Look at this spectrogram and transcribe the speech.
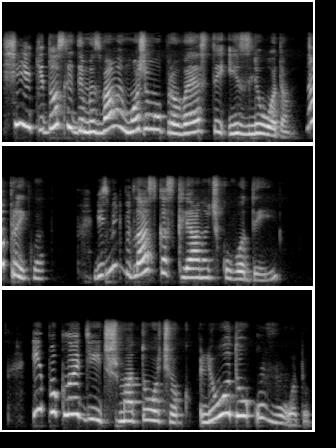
Ще які досліди ми з вами можемо провести із льодом. Наприклад, візьміть, будь ласка, скляночку води і покладіть шматочок льоду у воду.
